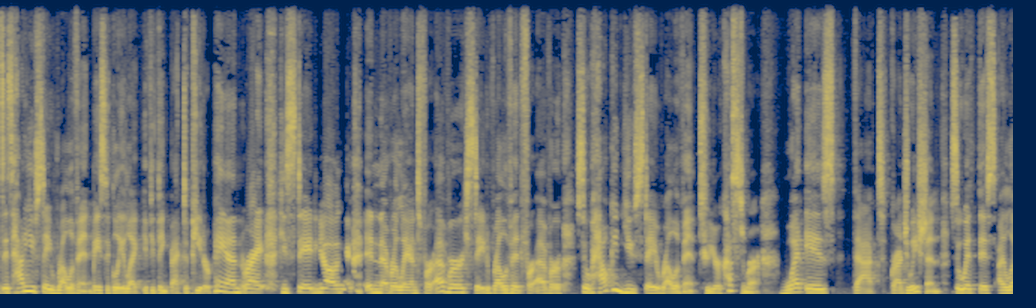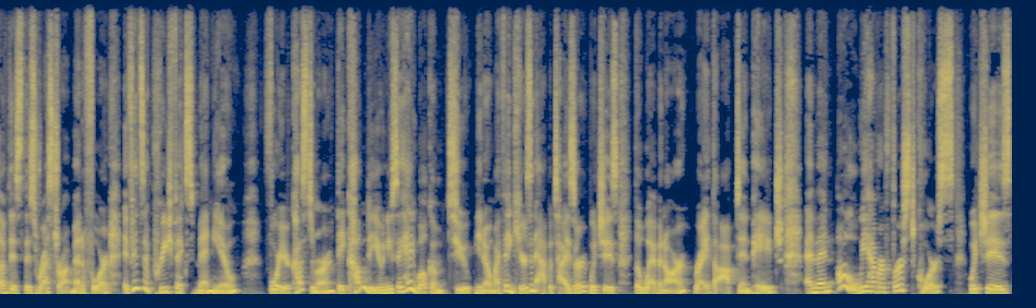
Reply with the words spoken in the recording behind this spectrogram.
It's how do you stay relevant? Basically, like if you think back to Peter Pan, right? He stayed young in Neverland forever, stayed relevant forever. So, how can you stay relevant to your customer? What is that graduation. So with this, I love this, this restaurant metaphor. If it's a prix fixe menu, for your customer, they come to you and you say, Hey, welcome to, you know, my thing. Here's an appetizer, which is the webinar, right? The opt in page. And then, oh, we have our first course, which is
